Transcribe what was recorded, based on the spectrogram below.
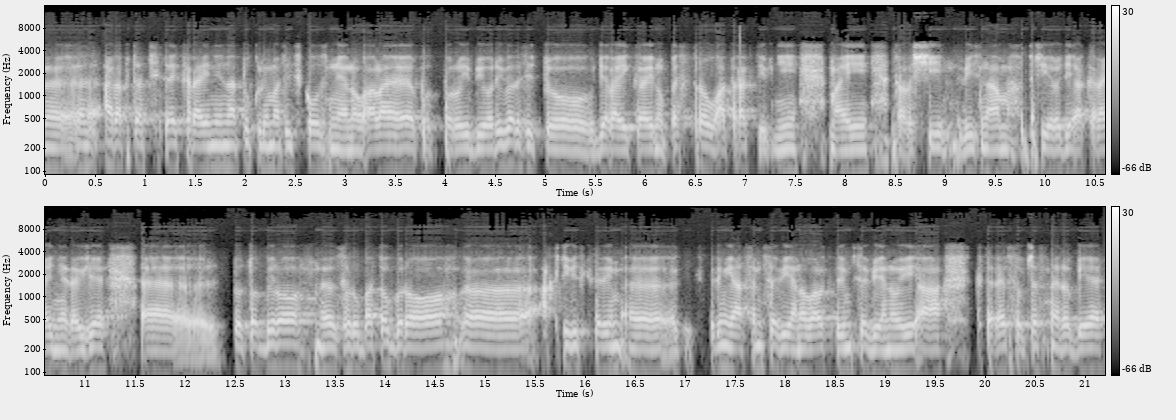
eh, adaptaci té krajiny na tu klimatickou změnu, ale podporují biodiverzitu, dělají krajinu pestrou, atraktivní, mají další význam v přírodě a krajině. Takže eh, toto bylo zhruba to gro aktivit, kterým, kterým já jsem se věnoval, kterým se věnuji a které v současné době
